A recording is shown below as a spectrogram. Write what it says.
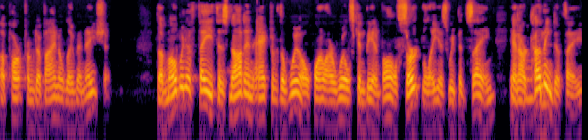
apart from divine illumination. The moment of faith is not an act of the will, while our wills can be involved, certainly, as we've been saying, in our mm-hmm. coming to faith.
